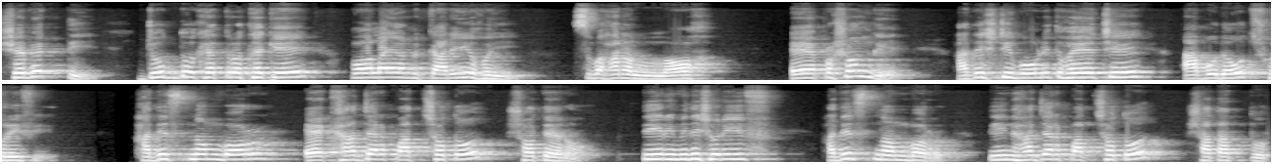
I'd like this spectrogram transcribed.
সে ব্যক্তি যুদ্ধক্ষেত্র থেকে পলায়নকারী হই, সুবহানাল্লাহ। এ প্রসঙ্গে হাদিসটি বর্ণিত হয়েছে আবু দাউদ শরীফে। হাদিস নম্বর এক হাজার পাঁচশত সতেরো। তিরমিদি শরীফ, হাদিস নম্বর তিন হাজার পাঁচশত সাতাত্তর।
